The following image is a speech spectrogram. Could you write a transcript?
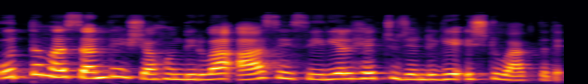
ಉತ್ತಮ ಸಂದೇಶ ಹೊಂದಿರುವ ಆಸೆ ಸೀರಿಯಲ್ ಹೆಚ್ಚು ಜನರಿಗೆ ಇಷ್ಟವಾಗ್ತದೆ.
